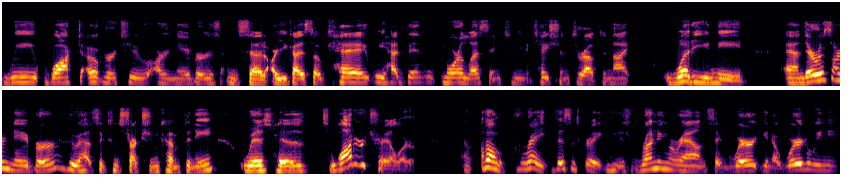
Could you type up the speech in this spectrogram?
we walked over to our neighbors and said, Are you guys okay? We had been more or less in communication throughout the night. What do you need? And there was our neighbor who has a construction company with his water trailer. And oh, great, this is great. And he's running around saying, Where, you know, where do we need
